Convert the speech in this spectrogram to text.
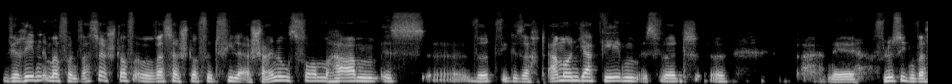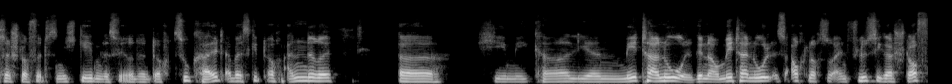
wir reden immer von Wasserstoff, aber Wasserstoff wird viele Erscheinungsformen haben. Es äh, wird, wie gesagt, Ammoniak geben. Es wird, äh, nee, flüssigen Wasserstoff wird es nicht geben. Das wäre dann doch zu kalt. Aber es gibt auch andere äh, Chemikalien. Methanol, genau. Methanol ist auch noch so ein flüssiger Stoff,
